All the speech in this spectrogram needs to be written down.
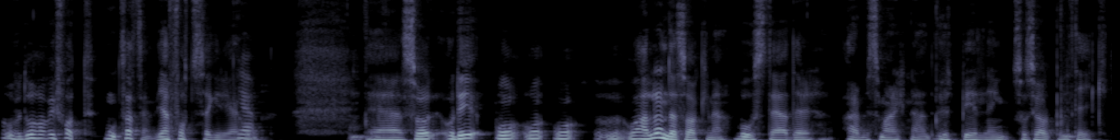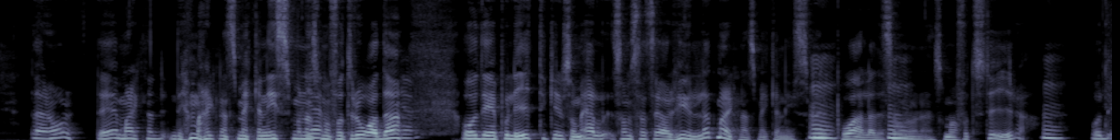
Och då har vi fått motsatsen, vi har fått segregation. Yeah. Eh, så, och, det, och, och, och, och, alla de där sakerna, bostäder, arbetsmarknad, utbildning, socialpolitik, där har, det, är marknad, det är marknadsmekanismerna yeah. som har fått råda. Yeah. Och det är politiker som, som så att säga har hyllat marknadsmekanismer mm. på alla dessa mm. områden som har fått styra. Mm. Och, det,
